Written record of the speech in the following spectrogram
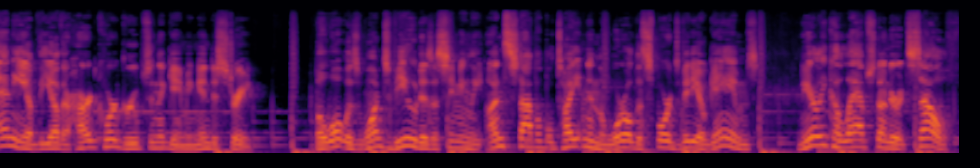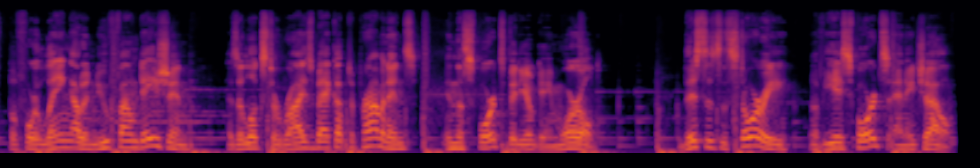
any of the other hardcore groups in the gaming industry. But what was once viewed as a seemingly unstoppable titan in the world of sports video games nearly collapsed under itself before laying out a new foundation as it looks to rise back up to prominence in the sports video game world. This is the story of EA Sports NHL.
